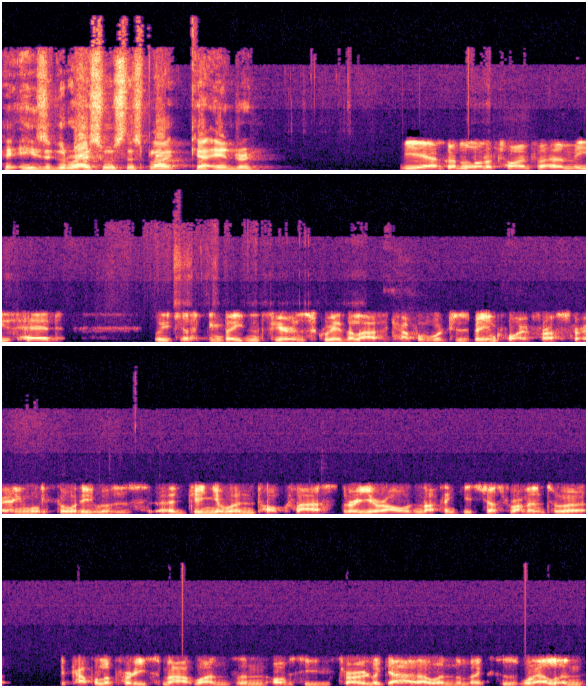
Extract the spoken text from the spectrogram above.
he's a good racehorse, this bloke, Andrew. Yeah, I've got a lot of time for him. He's had We've just been beaten fair and square the last couple, which has been quite frustrating. We thought he was a genuine top class three year old, and I think he's just run into a, a couple of pretty smart ones. And obviously, you throw Legato in the mix as well, and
